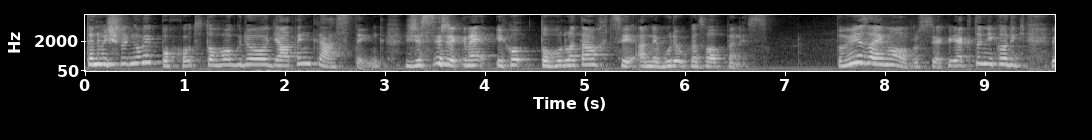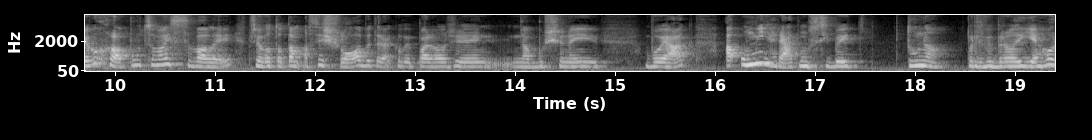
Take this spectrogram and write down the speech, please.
ten myšlenkový pochod toho, kdo dělá ten casting, že si řekne, jako tohodle tam chci a nebude ukazovat penis. To mě zajímalo prostě, jak, jak to někoho, jako chlapů, co mají svaly, protože to tam asi šlo, aby to jako vypadalo, že je nabušený voják a umí hrát, musí být tuna. Proč vybrali jeho,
